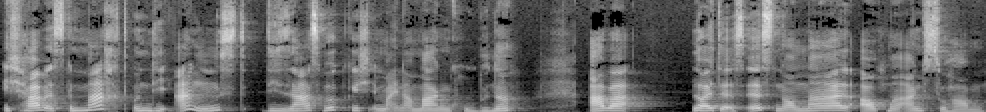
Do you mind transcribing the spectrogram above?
ich habe es gemacht und die Angst, die saß wirklich in meiner Magengrube, ne? Aber Leute, es ist normal, auch mal Angst zu haben.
